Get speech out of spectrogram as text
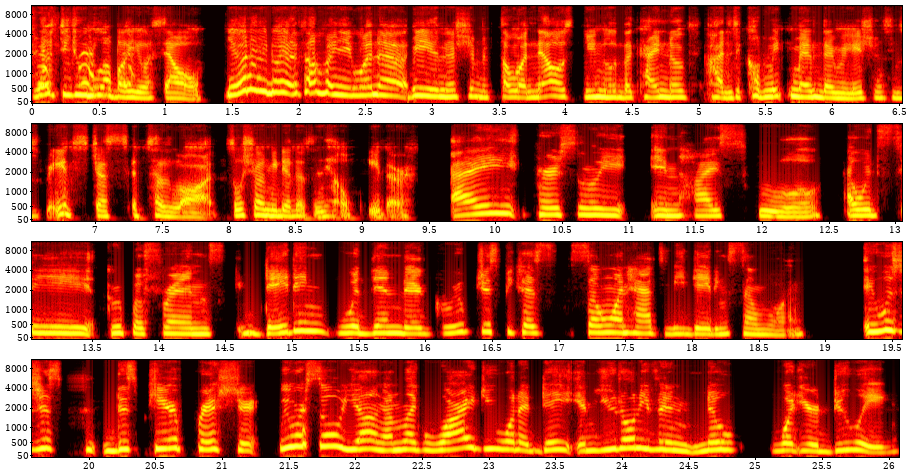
What did you know about yourself? You don't even know yourself when you want to be in a relationship with someone else. You know, the kind of the commitment the relationships, it's just, it's a lot. Social media doesn't help either. I personally, in high school, I would see group of friends dating within their group just because someone had to be dating someone. It was just this peer pressure. We were so young. I'm like, why do you want to date? And you don't even know what you're doing.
